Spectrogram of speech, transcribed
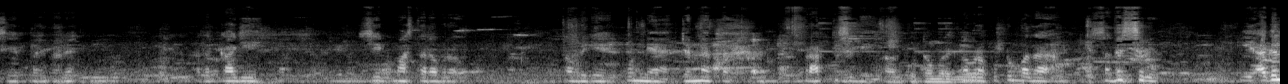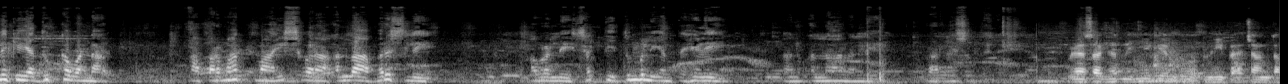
ಸೇರ್ತಾ ಇದ್ದಾರೆ. ಅದಕ್ಕಾಗಿ ಶೇಖ್ ಮಾಸ್ತರ್ ಅವರು ಅವರಿಗೆ ಪುಣ್ಯ ಜನ್ನತ್ತ ಪ್ರಾರ್ಥಿಸಲಿ. ಅವರ ಕುಟುಂಬದ ಸದಸ್ಯರು ಈ ಅಗಲಿಕೆಯ ದುಃಖವನ್ನು ಆ ಪರಮಾತ್ಮ ಈಶ್ವರ ಅಲ್ಲ ಭರಿಸಲಿ ಅವರಲ್ಲಿ ಶಕ್ತಿ ತುಂಬಲಿ ಅಂತ ಹೇಳಿ ನಾನು ಅಲ್ಲಾನಲ್ಲಿ کوئی ایسا گھر نہیں ہے کہ ان کو نہیں پہچانتا۔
